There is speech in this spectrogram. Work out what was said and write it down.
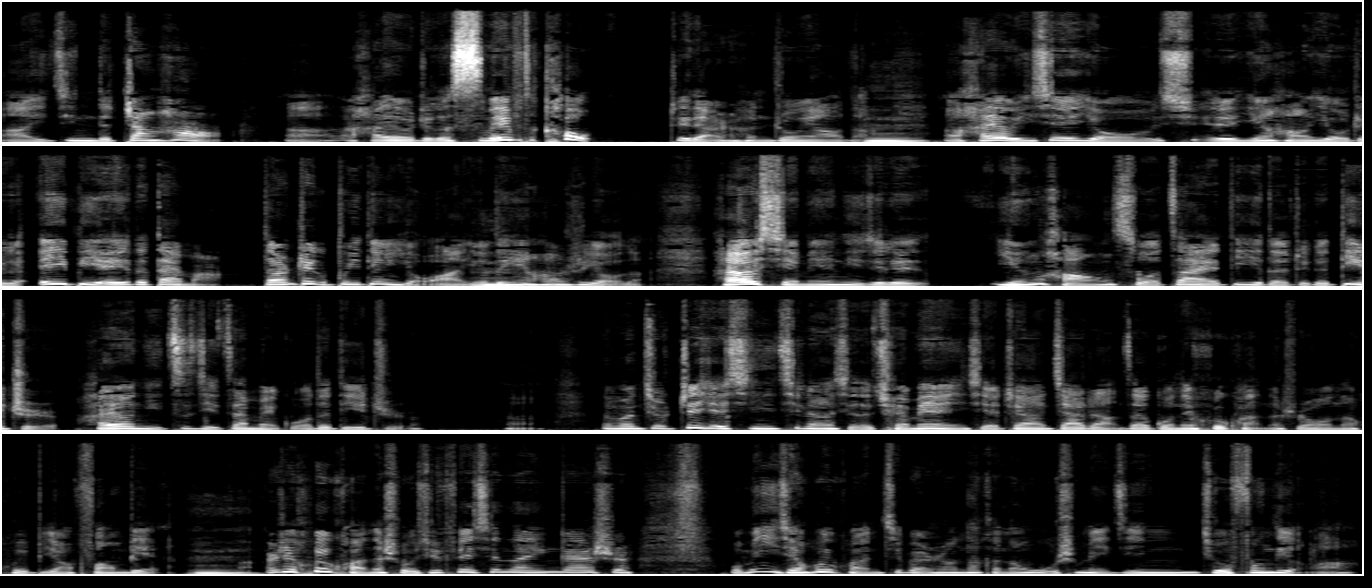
啊，以及你的账号啊，还有这个 SWIFT code，这点是很重要的。嗯。啊，还有一些有呃银行有这个 ABA 的代码，当然这个不一定有啊，有的嗯银行是有的，还要写明你这个银行所在地的这个地址，还有你自己在美国的地址啊。那么就这些信息尽量写的全面一些，这样家长在国内汇款的时候呢会比较方便。嗯而且汇款的手续费现在应该是，我们以前汇款基本上它可能五十美金就封顶了，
